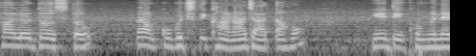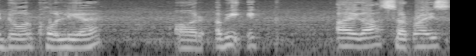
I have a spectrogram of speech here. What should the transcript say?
हाँ, हेलो दोस्तों, मैं आपको कुछ दिखाना चाहता हूँ। ये देखो, मैंने डोर खोल लिया है और अभी एक आएगा सरप्राइज़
